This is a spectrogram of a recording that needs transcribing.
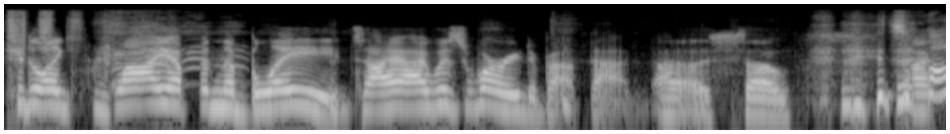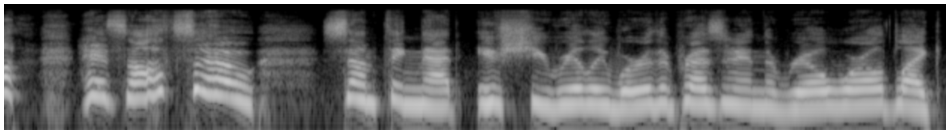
could like fly up in the blades. I, I was worried about that. Uh, so It's I- al- it's also something that if she really were the president in the real world, like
